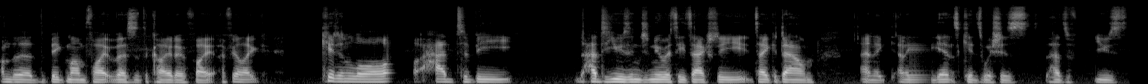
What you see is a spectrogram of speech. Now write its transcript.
on the the Big Mom fight versus the Kaido fight. I feel like Kid and Law had to be had to use ingenuity to actually take it down, and and against Kid's wishes had to use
